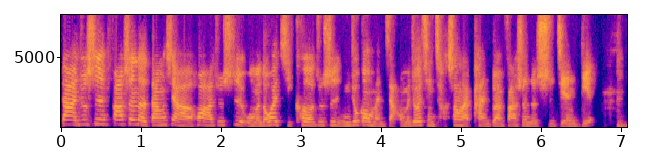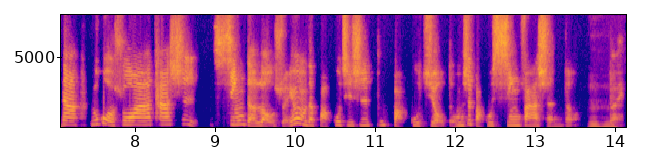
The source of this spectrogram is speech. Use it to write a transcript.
当然就是发生的当下的话，就是我们都会即刻，就是你就跟我们讲，我们就会请厂商来判断发生的时间点。那如果说啊，它是新的漏水，因为我们的保护其实不保护旧的，我们是保护新发生的。嗯，对，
